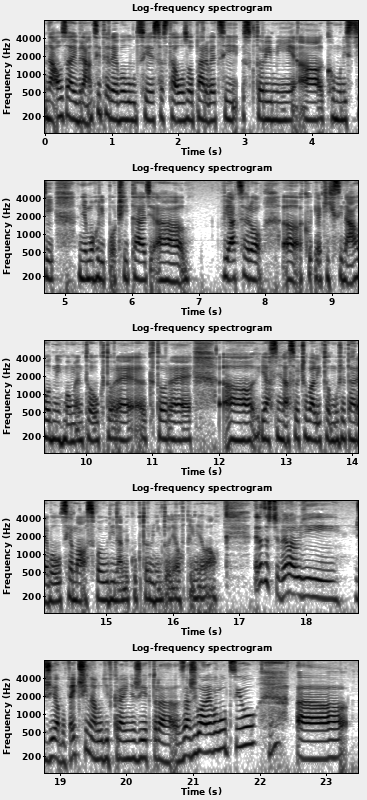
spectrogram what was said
naozaj v rámci tej revolúcie sa stalo zo pár vecí, s ktorými komunisti nemohli počítať viacero uh, akýchsi náhodných momentov, ktoré, ktoré uh, jasne nasvedčovali tomu, že tá revolúcia mala svoju dynamiku, ktorú nikto neovplyvňoval. Teraz ešte veľa ľudí žije, alebo väčšina ľudí v krajine žije, ktorá zažila revolúciu. Hmm. Uh,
